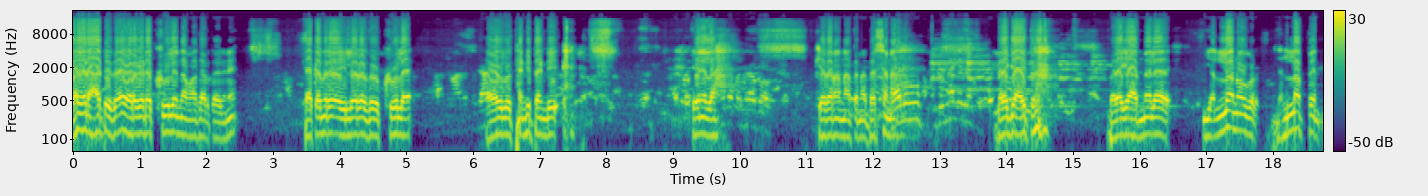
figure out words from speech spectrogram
ಒಳಗಡೆ ಆಟ ಇದೆ, ಹೊರಗಡೆ ಕೂಲಿಂದ ಮಾತಾಡ್ತಾ ಇದ್ದೀನಿ. ಯಾಕಂದ್ರೆ ಇಲ್ಲಿರೋದು ಕೂಲೆ ಯಾವಾಗಲೂ ಥಂಡಿ ಥಂಡಿ. ಏನಿಲ್ಲ. ಕೇದಾರನಾಥನ ದರ್ಶನ ಬೆಳಗ್ಗೆ ಆಯ್ತು. ಬೆಳಗ್ಗೆ ಆದ್ಮೇಲೆ ಎಲ್ಲ ನೋವುಗಳು, ಎಲ್ಲ ಪೆನ್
